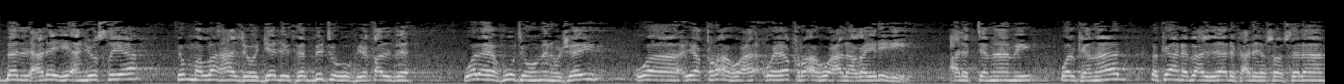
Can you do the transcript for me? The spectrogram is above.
بل عليه أن يصغي ثم الله عز وجل يثبته في قلبه ولا يفوته منه شيء ويقرأه, ويقرأه على غيره على التمام والكمال. فكان بعد ذلك عليه الصلاة والسلام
